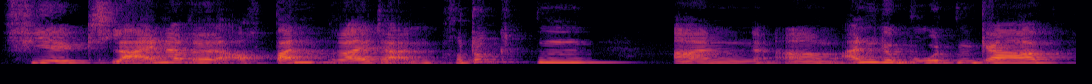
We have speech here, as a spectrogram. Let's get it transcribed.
viel kleinere auch Bandbreite an Produkten, an ähm, Angeboten gab.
